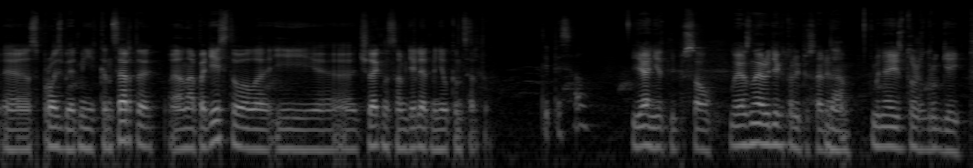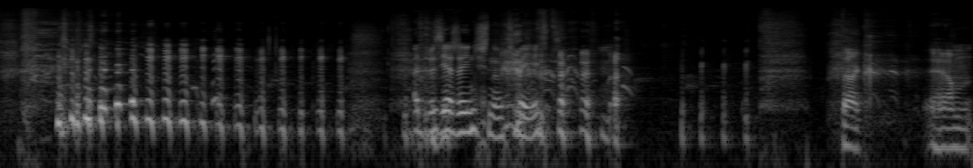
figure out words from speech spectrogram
э, с просьбой отменить концерты, она подействовала, и э, человек на самом деле отменил концерты. Ты писал? Я нет, не писал. Но я знаю людей, которые писали. Да. У меня есть тоже друг гей. А друзья женщины у тебя есть? Так. эм,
